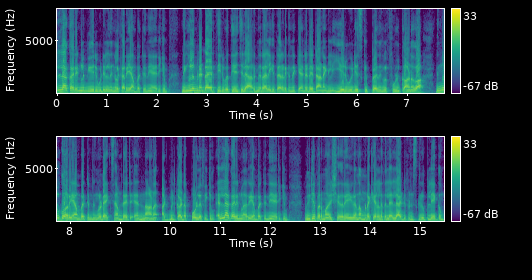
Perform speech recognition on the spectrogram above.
എല്ലാ കാര്യങ്ങളും ഈ ഒരു വീഡിയോയിൽ നിങ്ങൾക്ക് അറിയാൻ പറ്റുന്നതായിരിക്കും. നിങ്ങളും രണ്ടായിരത്തി ഇരുപത്തിയഞ്ചിലെ ആർമി റാലിക്ക് തിരഞ്ഞെടുക്കുന്ന കാൻഡിഡേറ്റ് ആണെങ്കിൽ ഈ ഒരു വീഡിയോ സ്കിപ്പ് ചെയ്ത് നിങ്ങൾ ഫുൾ കാണുക. നിങ്ങൾക്കും അറിയാൻ പറ്റും നിങ്ങളുടെ എക്സാം ഡേറ്റ് എന്നാണ്. അഡ്മിറ്റ് കാർഡ് എപ്പോൾ ലഭിക്കും? എല്ലാ കാര്യങ്ങളും അറിയാൻ പറ്റുന്നതായിരിക്കും. വീഡിയോ പരമാവധി ഷെയർ ചെയ്യുക. നമ്മുടെ കേരളത്തിലെ എല്ലാ ഡിഫൻസ് ഗ്രൂപ്പിലേക്കും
